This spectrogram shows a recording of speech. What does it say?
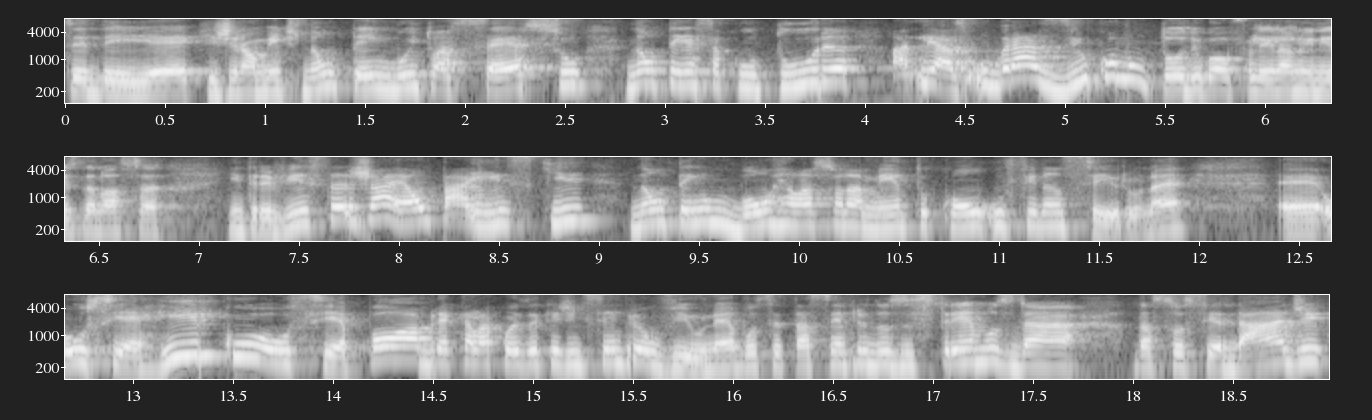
CDE, que geralmente não tem muito acesso, não tem essa cultura. Aliás, o Brasil como um todo, igual eu falei lá no início da nossa entrevista, já é um país que não tem um bom relacionamento com o financeiro, né? É, ou se é rico ou se é pobre, aquela coisa que a gente sempre ouviu, né? Você está sempre nos extremos da, da sociedade,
